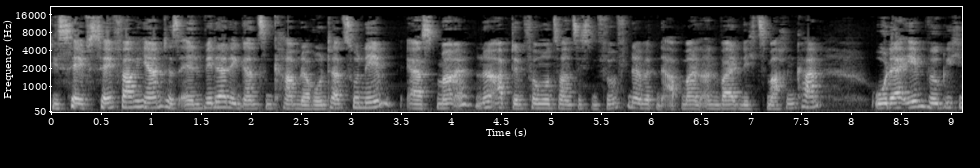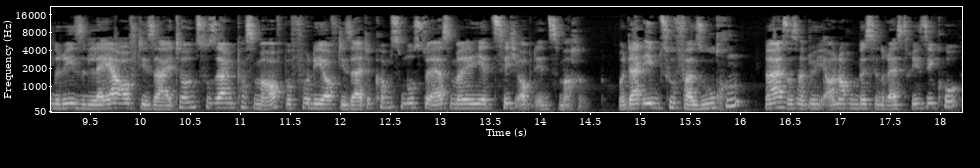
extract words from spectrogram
die Safe-Safe-Variante ist entweder den ganzen Kram da runterzunehmen, erstmal, ne, ab dem 25.05., damit ein Abmahnanwalt nichts machen kann, oder eben wirklich einen riesen Layer auf die Seite und zu sagen, pass mal auf, bevor du hier auf die Seite kommst, musst du erstmal jetzt zig Opt-ins machen. Und dann eben zu versuchen, na, das ist natürlich auch noch ein bisschen Restrisiko,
